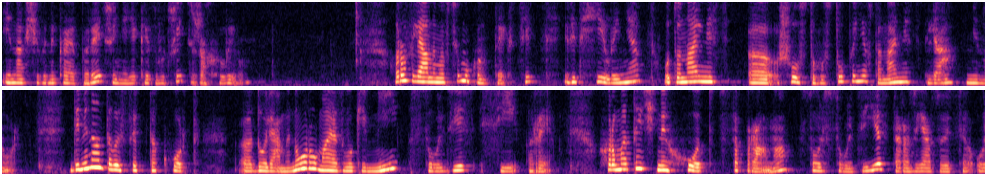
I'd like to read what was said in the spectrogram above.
інакше виникає перечення, яке звучить жахливо. Розглянемо в цьому контексті відхилення у тональність е, шостого ступеня в тональність ля мінор. Домінантовий септакорд до ля минору має звуки мі, соль дієс, сі, ре. Хроматичний ход в сопрано, соль, соль, дієс та розв'язується у.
